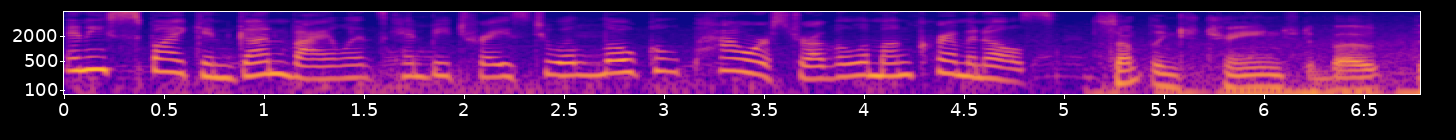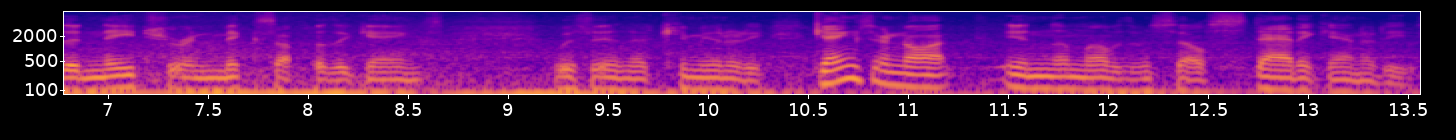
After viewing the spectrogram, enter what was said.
any spike in gun violence can be traced to a local power struggle among criminals. Something's changed about the nature and mix up of the gangs within a community. Gangs are not in them of themselves static entities.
